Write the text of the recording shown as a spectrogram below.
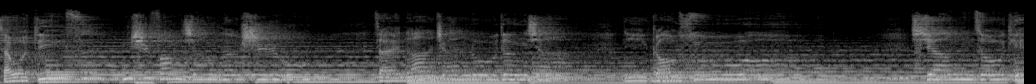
在我第一次迷失方向的时候，在那盏路灯下，你告诉我，想走天，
